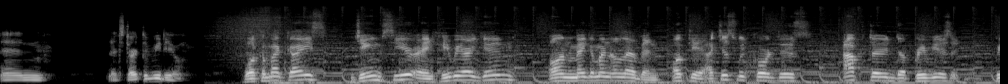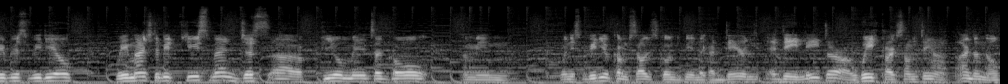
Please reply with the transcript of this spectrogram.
and let's start the video. Welcome back guys, James here and here we are again on Mega Man 11. Okay, I just recorded this after the previous previous video. We managed to beat Fuseman just a few minutes ago. I mean, when this video comes out, it's going to be like a day, a day later or a week or something. I, I don't know.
